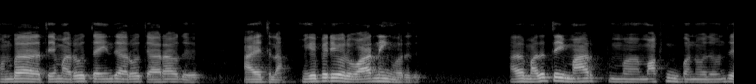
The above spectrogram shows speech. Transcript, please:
ஒன்பதாவது தேம் அறுபத்தைந்து அறுபத்தி ஆறாவது ஆயத்தலாம். மிகப்பெரிய ஒரு வார்னிங் வருது. அதாவது மதத்தை மார்க் மார்க்கிங் பண்ணுவது வந்து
